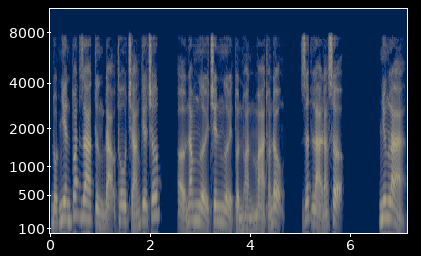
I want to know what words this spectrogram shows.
đột nhiên toát ra từng đạo thô tráng tia chớp, ở năm người trên người tuần hoàn mà thoán động, rất là đáng sợ. Nhưng là,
